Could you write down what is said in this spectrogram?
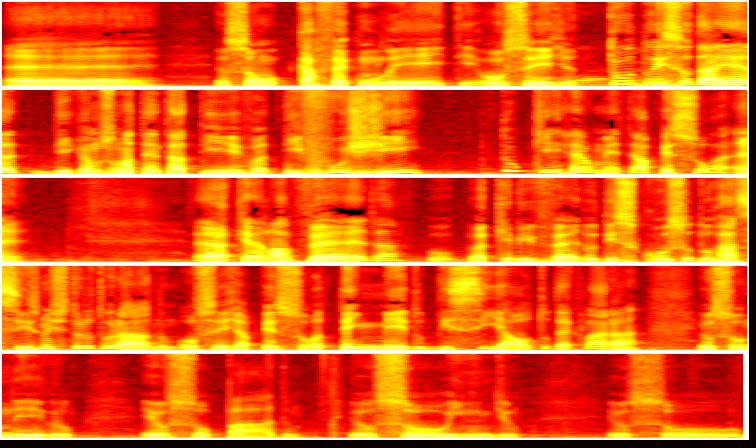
é, eu sou um café com leite, ou seja, tudo isso daí é, digamos, uma tentativa de fugir do que realmente a pessoa é é aquela velha, o, aquele velho discurso do racismo estruturado, ou seja, a pessoa tem medo de se autodeclarar. Eu sou negro, eu sou pardo, eu sou índio, eu sou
